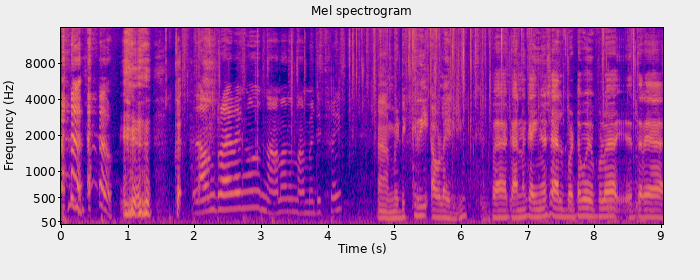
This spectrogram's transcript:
ലോങ് ഡ്രൈവിംഗ് ആ മെഡിക്രി അവളായിരിക്കും. ഇപ്പം കാരണം കഴിഞ്ഞ വർഷം ആൽബർട്ട പോയപ്പോൾ എത്രയാ?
